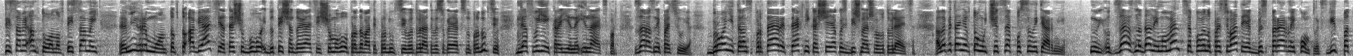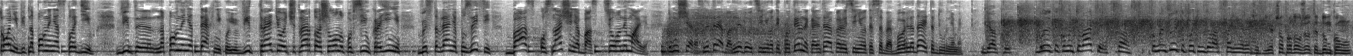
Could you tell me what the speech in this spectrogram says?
той самий Антонов, той самий Мігремон. Мігремонт, тобто авіація, те, що було і дотична до авіації, що могло продавати продукцію, виготовляти високоякісну продукцію для своєї країни і на експорт, зараз не працює. Броні, транспортери, техніка ще якось більш-менш виготовляється. Але питання в тому, чи це посилить армію. Ну от зараз на даний момент це повинно працювати як безперервний комплекс від патронів, від наповнення складів, від е, наповнення технікою, від третього, четвертого ешелону по всій Україні виставляння позицій, баз, оснащення баз цього немає. Тому ще раз не треба недооцінювати противника, не треба переоцінювати себе, бо виглядаєте дурнями. Дякую. Будете коментувати? Так. Коментуйте потім до вас, пані Ірино. Якщо продовжувати думку е,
